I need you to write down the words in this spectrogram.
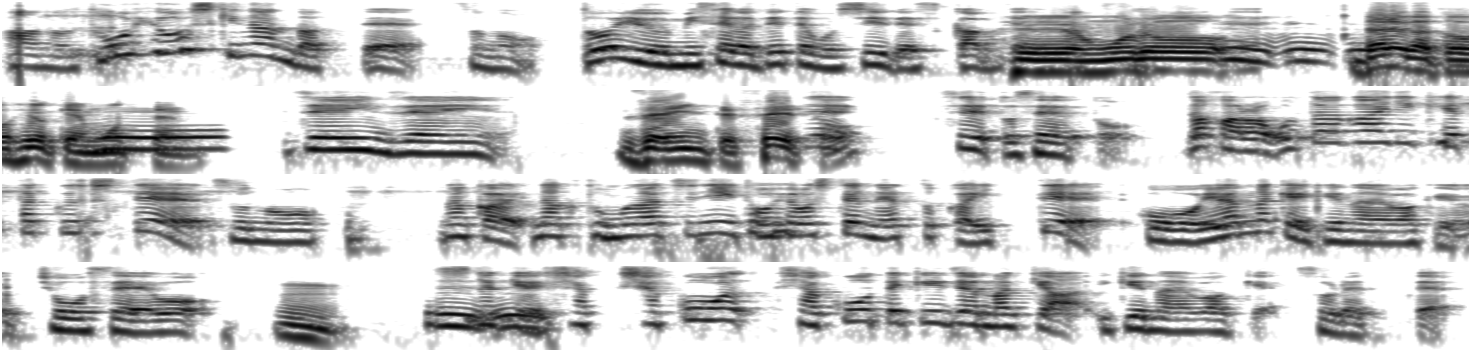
あの、投票式なんだって、その、どういう店が出てほしいですか？みたいな。へえ、おもろうん。うんうん。誰が投票権持ってんの？全員全員。全員って生徒？で生徒生徒だからお互いに結託してそのなんかなんか友達に投票してねとか言ってこうやんなきゃいけないわけよ調整をうん。しなきゃ、社交社交的じゃなきゃいけないわけそれって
